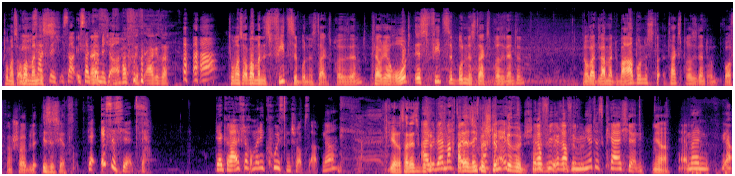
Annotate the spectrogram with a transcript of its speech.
Thomas Oppermann ich ist. nicht. Ich sag, ich sag Nein, doch nicht Du A. hast jetzt A gesagt. Thomas Oppermann ist Vize-Bundestagspräsident. Claudia Roth ist Vize-Bundestagspräsidentin. Norbert Lammert war Bundestagspräsident und Wolfgang Schäuble ist es jetzt. Der ist es jetzt. Der greift doch immer die coolsten Jobs ab, ne? Ja, das hat er sich, Also bestimmt- der macht hat er sich bestimmt gewünscht. Er sich Raffi bestimmt raffiniertes Kerlchen. gewünscht. Ja, Ja, man, ja,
